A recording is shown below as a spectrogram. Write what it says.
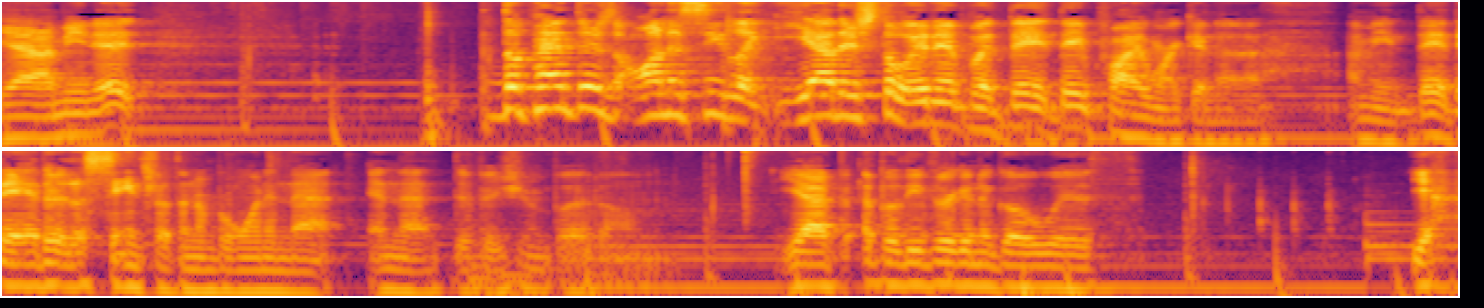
Yeah, I mean it. The Panthers, honestly, like yeah, they're still in it, but they they probably weren't gonna. I mean, they they they're the Saints are the number one in that in that division, but um, yeah, I, I believe they're gonna go with yeah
